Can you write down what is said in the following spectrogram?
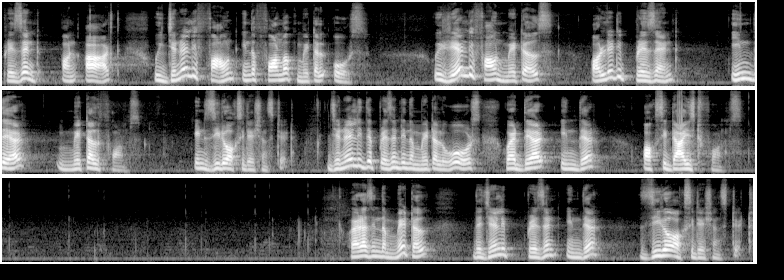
present on earth we generally found in the form of metal ores. We rarely found metals already present in their metal forms in zero oxidation state. Generally they present in the metal ores where they are in their oxidized forms. Whereas in the metal they generally present in their zero oxidation state.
